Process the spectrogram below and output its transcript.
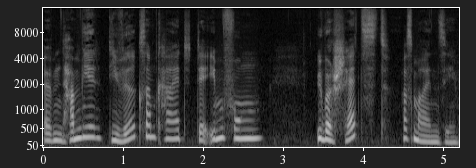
Ähm, haben wir die Wirksamkeit der Impfung überschätzt? Was meinen Sie?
